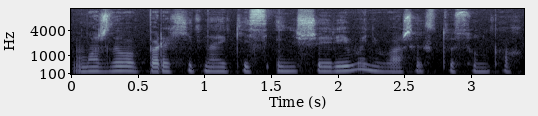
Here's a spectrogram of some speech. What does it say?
можливо, перехід на якийсь інший рівень у ваших стосунках,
